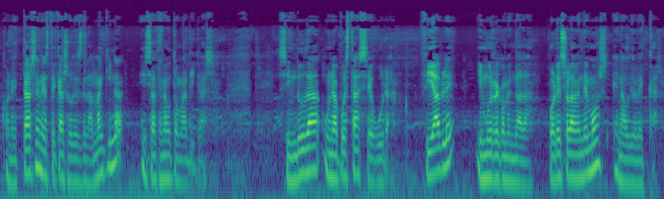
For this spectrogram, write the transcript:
conectarse en este caso desde la máquina y se hacen automáticas. Sin duda una apuesta segura, fiable y muy recomendada, por eso la vendemos en Audioleccar.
